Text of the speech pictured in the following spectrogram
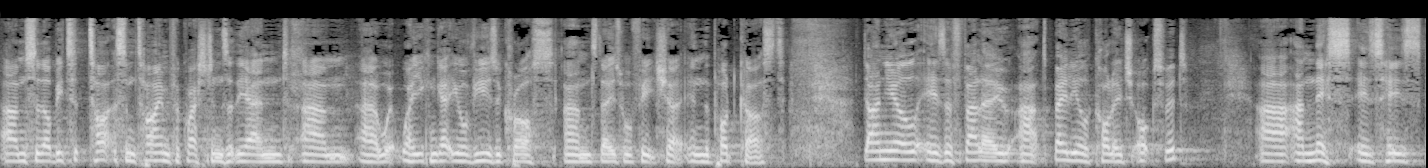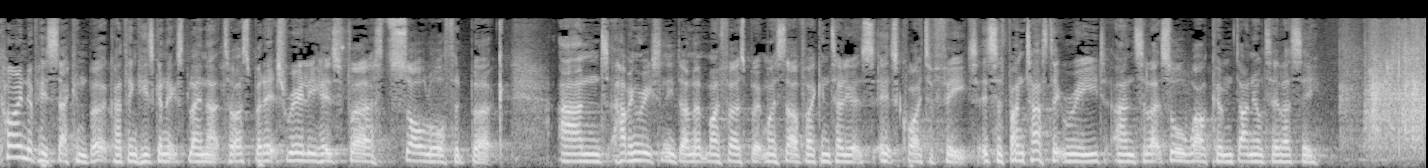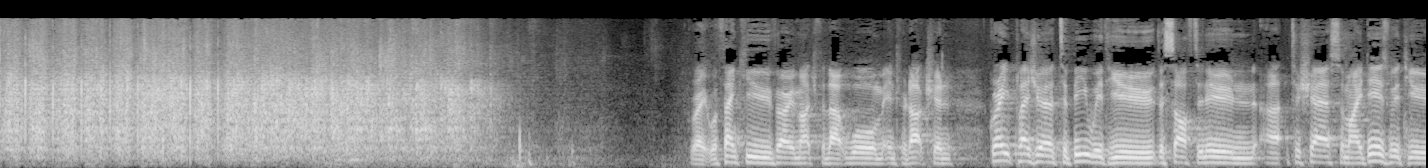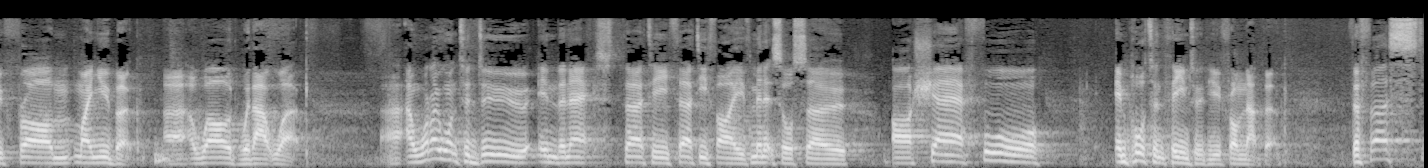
Um, so there'll be t- t- some time for questions at the end um, uh, w- where you can get your views across, and those will feature in the podcast. Daniel is a fellow at Balliol College, Oxford. Uh, and this is his kind of his second book. I think he's going to explain that to us, but it's really his first sole authored book. And having recently done my first book myself, I can tell you it's, it's quite a feat. It's a fantastic read, and so let's all welcome Daniel Tilesi. Great. Well, thank you very much for that warm introduction. Great pleasure to be with you this afternoon uh, to share some ideas with you from my new book, uh, A World Without Work. Uh, and what I want to do in the next 30, 35 minutes or so are share four important themes with you from that book. The first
